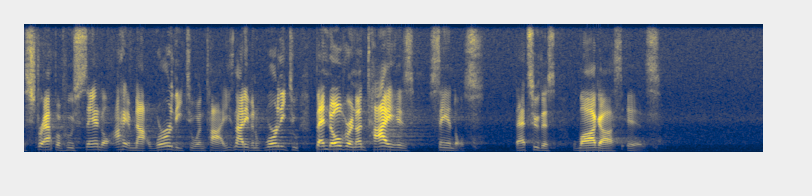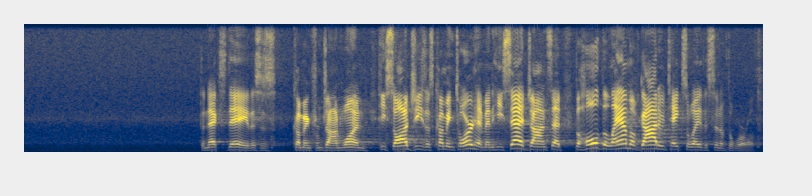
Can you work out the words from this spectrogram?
the strap of whose sandal I am not worthy to untie. He's not even worthy to bend over and untie his sandals. That's who this Logos is. The next day, this is coming from John 1, he saw Jesus coming toward him, and he said, John said, Behold the Lamb of God who takes away the sin of the world.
